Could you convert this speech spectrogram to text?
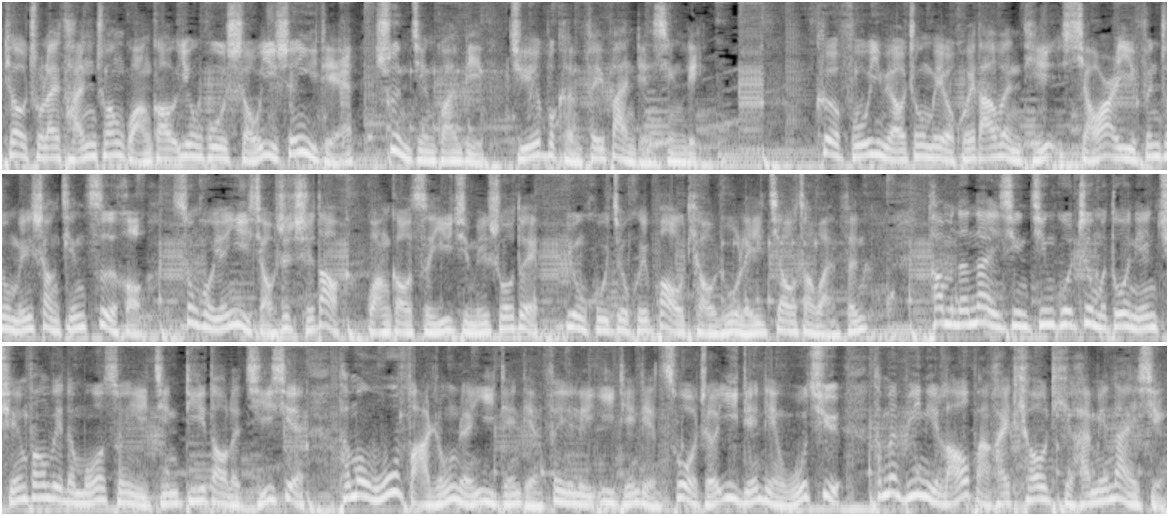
跳出来弹窗广告，用户手一伸一点，瞬间关闭，绝不肯费半点心力。客服一秒钟没有回答问题，小二一分钟没上前伺候，送货员一小时迟到，广告词一句没说对，用户就会暴跳如雷，焦躁万分。他们的耐性经过这么多年全方位的磨损，已经低到了极限，他们无法容忍一点点费力、一点点挫折、一点点无趣。他们比你老板还挑剔，还没耐性。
